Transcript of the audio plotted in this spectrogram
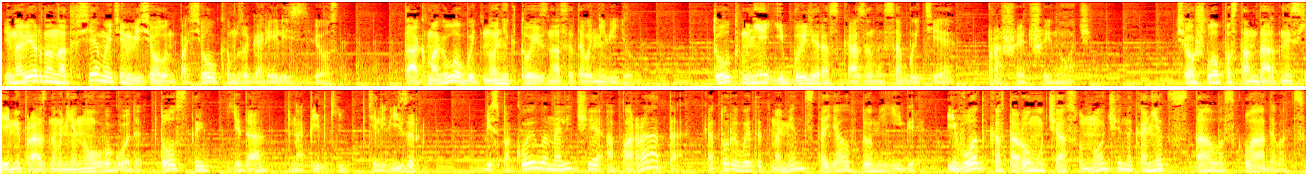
и, наверное, над всем этим веселым поселком загорелись звезды. Так могло быть, но никто из нас этого не видел. Тут мне и были рассказаны события прошедшей ночи. Все шло по стандартной схеме празднования Нового года. Тосты, еда, напитки, телевизор. Беспокоило наличие аппарата, который в этот момент стоял в доме Игоря. И вот ко второму часу ночи наконец стало складываться.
